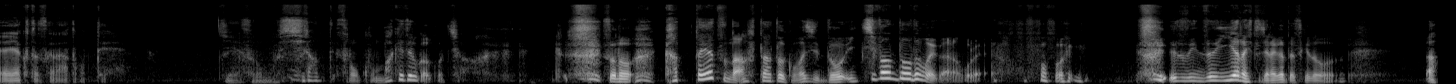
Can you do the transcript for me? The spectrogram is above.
えー、役立つかなと思って。いや、その、知らんって、その、負けてるから、こっちは。その、買ったやつのアフタートークマジでどう、一番どうでもいいかな、これ。別に全然嫌な人じゃなかったですけど、あ、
